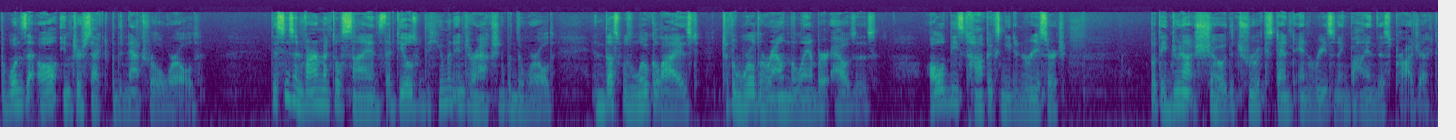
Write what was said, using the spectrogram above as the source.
but ones that all intersect with the natural world. This is environmental science that deals with the human interaction with the world and thus was localized to the world around the Lambert houses. All of these topics needed research, but they do not show the true extent and reasoning behind this project.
